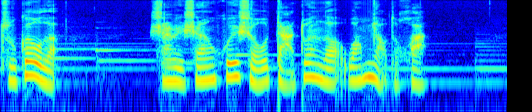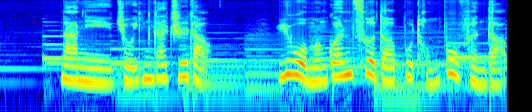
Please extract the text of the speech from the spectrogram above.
足够了。沙瑞山挥手打断了汪淼的话。那你就应该知道，与我们观测的不同部分的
